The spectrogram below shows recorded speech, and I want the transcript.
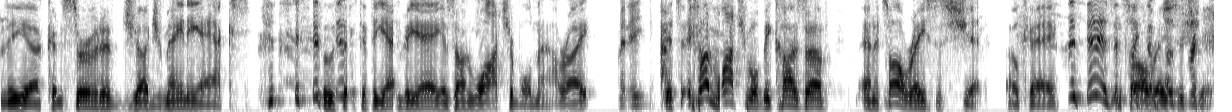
the uh, conservative judge maniacs who think that the NBA is unwatchable now, right? It's it's unwatchable because of and it's all racist shit. Okay, it is. It's, it's, like all most racist fr- shit.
